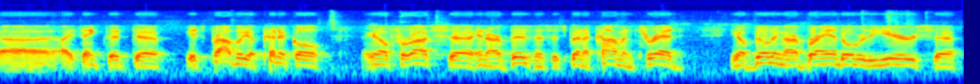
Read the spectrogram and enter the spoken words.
uh, I think that uh, it's probably a pinnacle, you know, for us uh, in our business. It's been a common thread, you know, building our brand over the years. Uh,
